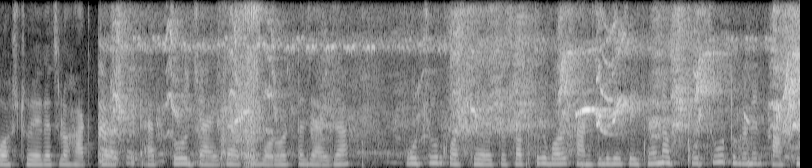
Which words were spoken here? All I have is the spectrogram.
কষ্ট হয়ে গেছিল হাঁটতে হাঁটতে। এত জায়গা, এত বড় একটা জায়গা। প্রচুর কষ্ট হয়ে গেছে। সব থেকে বড় শান্তি লেগেছে এখানে না প্রচুর ধরনের পাখি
